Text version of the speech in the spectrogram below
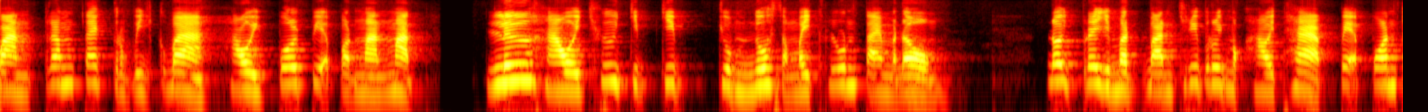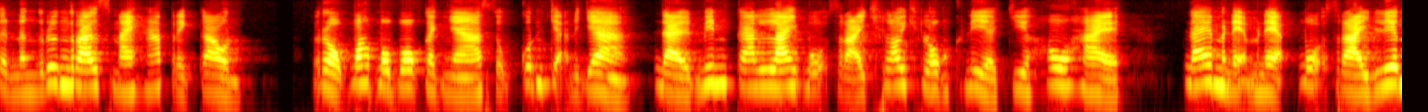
បានត្រឹមតែក្រវិចក្បាលហើយពលពាកប៉ុន្មានម៉ាត់ឮហើយឈឺជីបជីប ជំនួសសម័យខ្លួនតែម្ដងដោយប្រិយមិត្តបានជ្រាបរួចមកហើយថាពាក់ព័ន្ធទៅនឹងរឿងរ៉ាវស្នេហាត្រីកោណរបស់បបោកញ្ញាសុគន្ធចរិយា ដែលមានការឡាយបកស្រាយឆ្លើយឆ្លងគ្នាជាហោហែដែលម្នាក់ម្នាក់បកស្រាយលៀង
